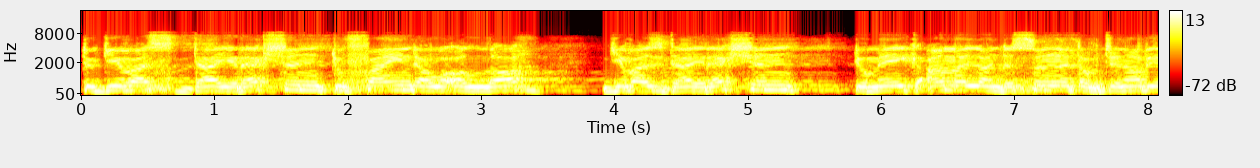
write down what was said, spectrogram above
to give us direction to find our Allah, give us direction to make amal on the sunnah of Janabi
